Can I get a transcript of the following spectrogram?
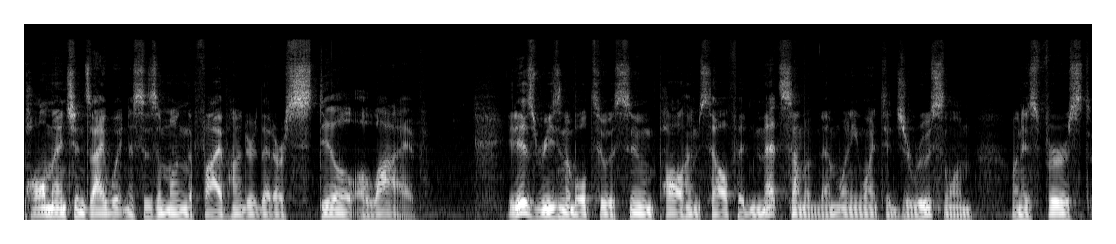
Paul mentions eyewitnesses among the 500 that are still alive. It is reasonable to assume Paul himself had met some of them when he went to Jerusalem on his first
